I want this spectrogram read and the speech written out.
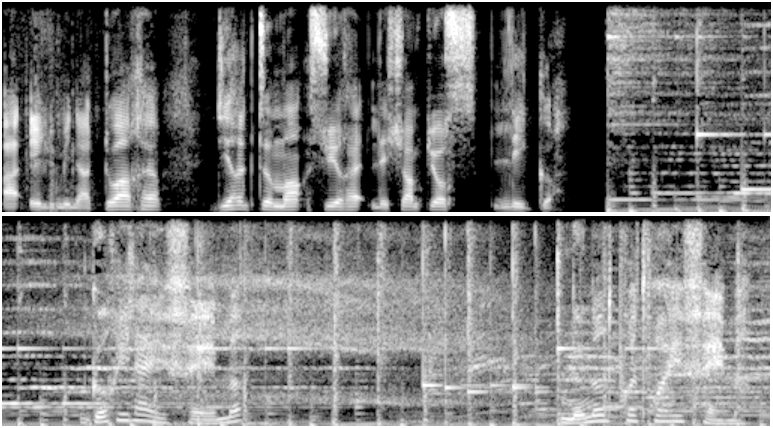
à éliminatoire directement sur les Champions League. Gorilla FM 90.3 FM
